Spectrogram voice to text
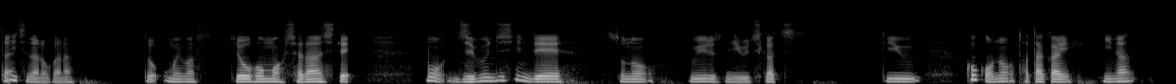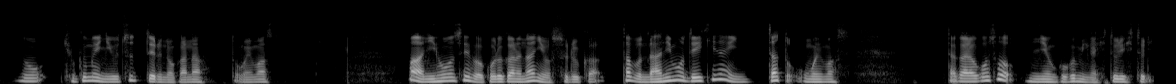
第一なのかなと思います。情報も遮断して、もう自分自身でそのウイルスに打ち勝つっていう個々の戦いになの局面に移ってるのかなと思います。まあ日本政府はこれから何をするか多分何もできないんだと思います。だからこそ日本国民が一人一人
